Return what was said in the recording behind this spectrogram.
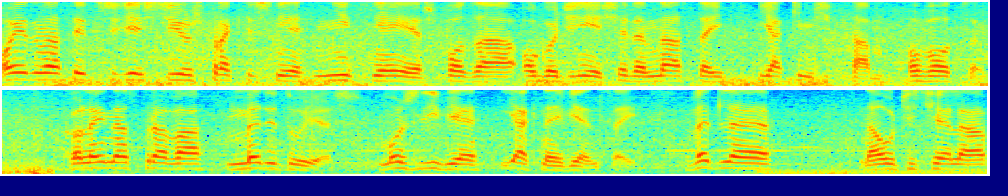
O 11.30 już praktycznie nic nie jesz poza o godzinie 17 jakimś tam owocem. Kolejna sprawa, medytujesz. Możliwie jak najwięcej. Wedle nauczyciela,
